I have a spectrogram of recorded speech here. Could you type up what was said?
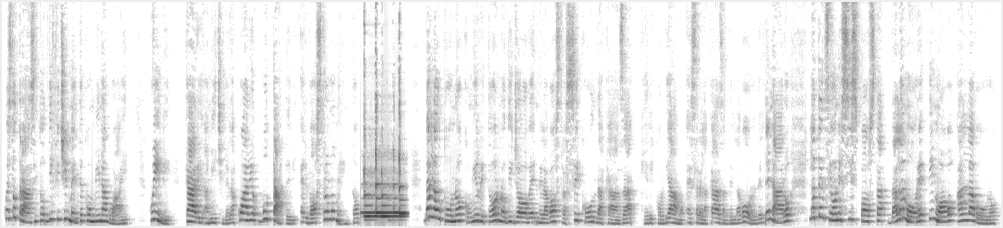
Questo transito difficilmente combina guai, quindi cari amici dell'acquario buttatevi, è il vostro momento. Dall'autunno, con il ritorno di Giove nella vostra seconda casa, che ricordiamo essere la casa del lavoro e del denaro, l'attenzione si sposta dall'amore di nuovo al lavoro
